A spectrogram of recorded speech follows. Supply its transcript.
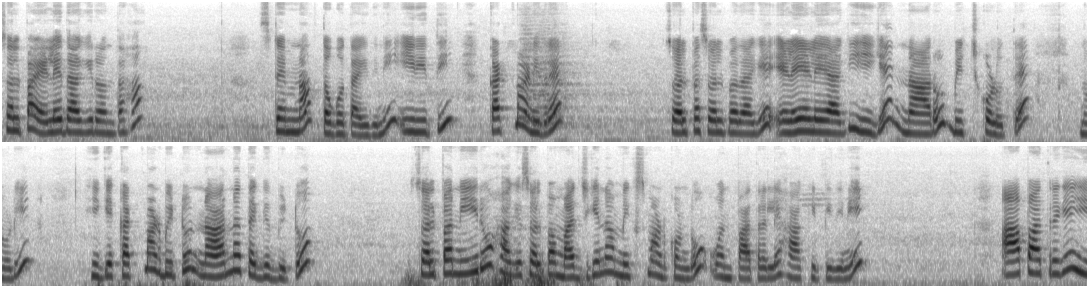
ಸ್ವಲ್ಪ ಎಳೆದಾಗಿರೋಂತಹ ಸ್ಟೆಮ್ನ ತಗೋತಾ ಇದ್ದೀನಿ. ಈ ರೀತಿ ಕಟ್ ಮಾಡಿದರೆ ಸ್ವಲ್ಪ ಸ್ವಲ್ಪದಾಗೆ ಎಳೆ ಎಳೆಯಾಗಿ ಹೀಗೆ ನಾರು ಬಿಚ್ಕೊಳ್ಳುತ್ತೆ. ನೋಡಿ, ಹೀಗೆ ಕಟ್ ಮಾಡಿಬಿಟ್ಟು ನಾರನ್ನ ತೆಗೆದುಬಿಟ್ಟು ಸ್ವಲ್ಪ ನೀರು ಹಾಗೆ ಸ್ವಲ್ಪ ಮಜ್ಜಿಗೆನ ಮಿಕ್ಸ್ ಮಾಡಿಕೊಂಡು ಒಂದು ಪಾತ್ರೆಯಲ್ಲಿ ಹಾಕಿಟ್ಟಿದ್ದೀನಿ. ಆ ಪಾತ್ರೆಗೆ ಈ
